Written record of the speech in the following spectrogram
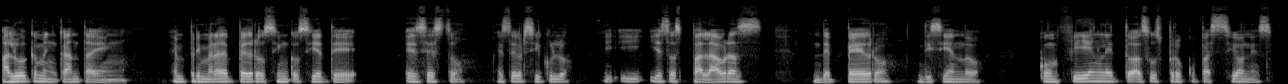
Algo que me encanta en, en Primera de Pedro 5.7 es esto, este versículo y, y, estas palabras de Pedro diciendo, confíenle todas sus preocupaciones,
